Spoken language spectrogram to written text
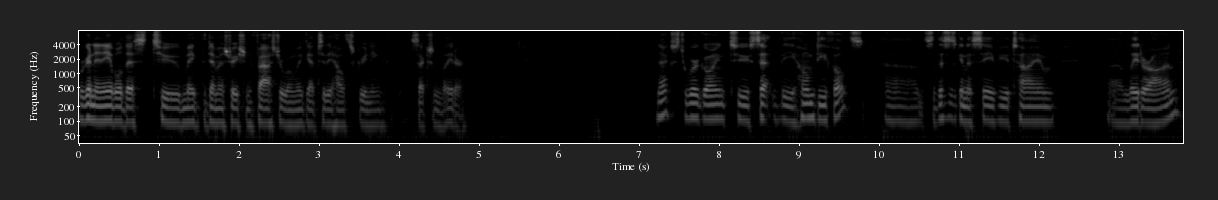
We're going to enable this to make the demonstration faster when we get to the health screening section later. Next, we're going to set the home defaults. Uh, so this is going to save you time uh, later on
